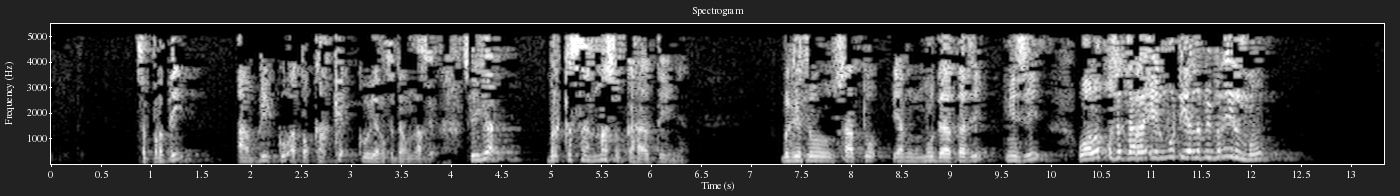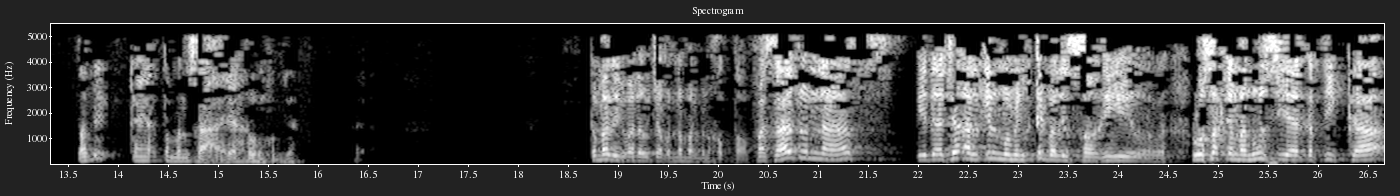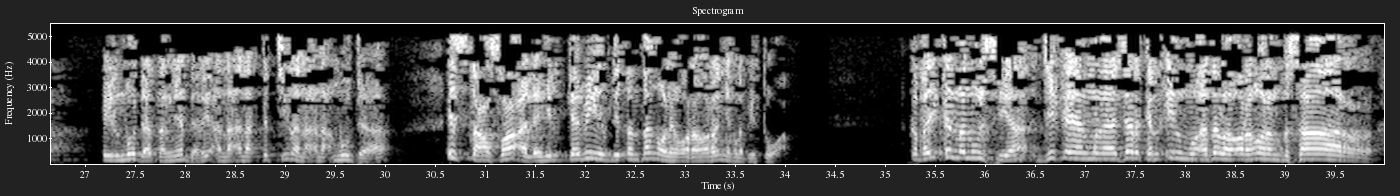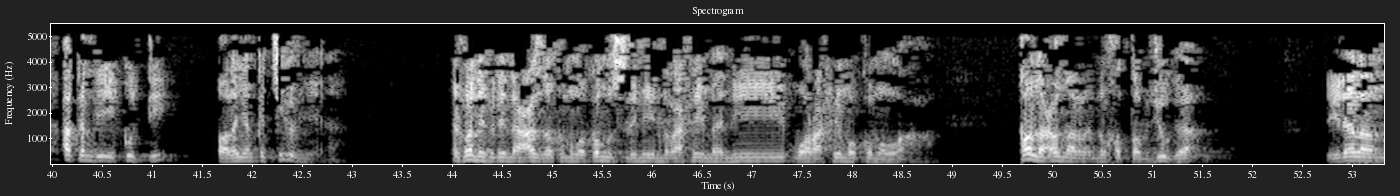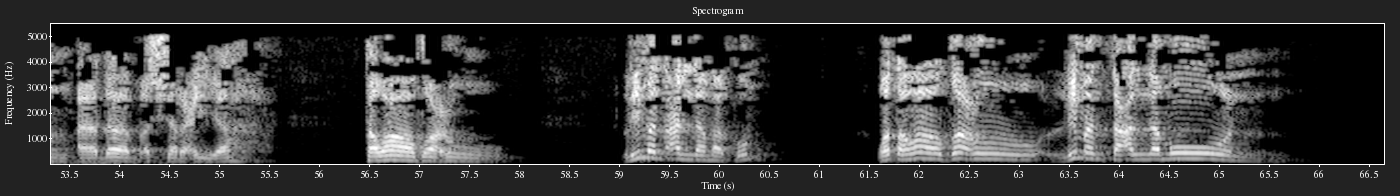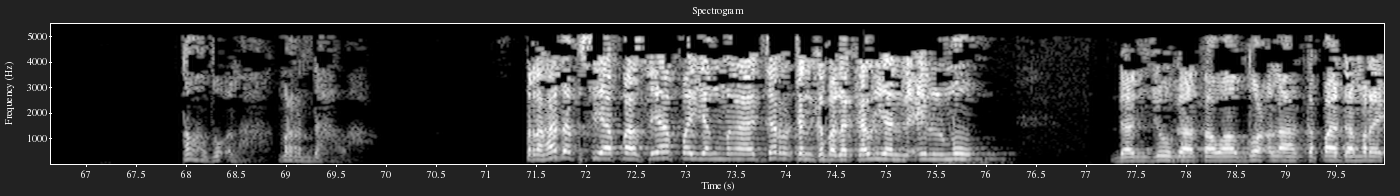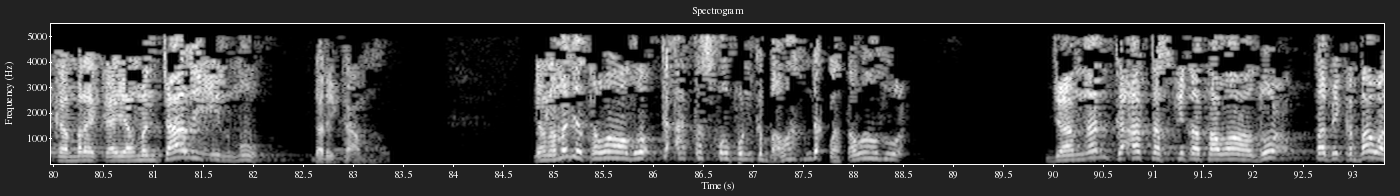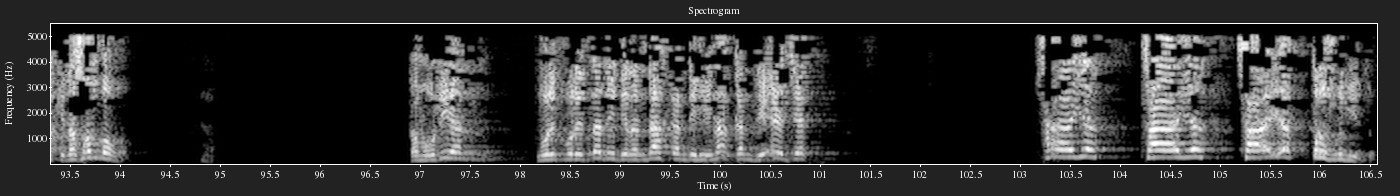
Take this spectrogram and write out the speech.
Seperti abiku atau kakekku yang sedang menasihati. Sehingga berkesan masuk ke hatinya. Begitu satu yang muda tadi ngisi, walaupun secara ilmu dia lebih berilmu, tapi kayak teman saya umumnya. Kembali kepada ucapan Umar bin Khattab. Fasadun nas idza ja'al ilmu min qibali saghir. Rusaknya manusia ketika ilmu datangnya dari anak-anak kecil, anak-anak muda. Ista'sa alaihi kabir ditentang oleh orang-orang yang lebih tua. Kebaikan manusia jika yang mengajarkan ilmu adalah orang-orang besar akan diikuti oleh yang kecilnya. Muslimin rahimani wa rahimakumullah. Qala Umar bin Khattab juga di dalam adab asy-syar'iyyah tawadhu liman 'allamakum وتواضعوا لمن تعلمون tawadhu'lah merendahlah terhadap siapa-siapa yang mengajarkan kepada kalian ilmu dan juga tawadhu'lah kepada mereka-mereka yang mencari ilmu dari kamu. Yang namanya tawadhu ke atas maupun ke bawah hendaklah tawadhu. Jangan ke atas kita tawadhu, tapi ke bawah kita sombong. Kemudian murid-murid tadi direndahkan, dihinakan, diejek. Saya, saya, saya, terus begitu.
